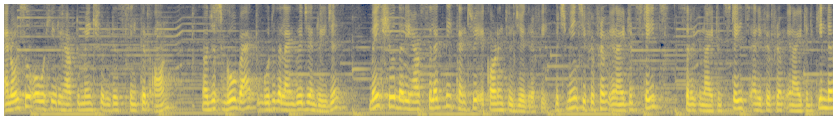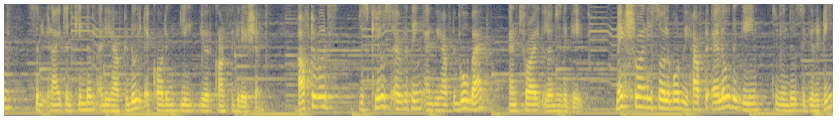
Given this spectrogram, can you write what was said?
And also over here, you have to make sure it is synced on. Now just go back, go to the language and region Make sure that you have select the country according to geography, which means if you're from United States, select United States, and if you're from United Kingdom, select United Kingdom, and you have to do it accordingly your configuration. Afterwards, just close everything and we have to go back and try launch the game. Next one is all about we have to allow the game to Windows security.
